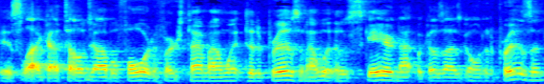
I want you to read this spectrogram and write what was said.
it's like I told y'all before the first time I went to the prison, I was scared, not because I was going to the prison.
